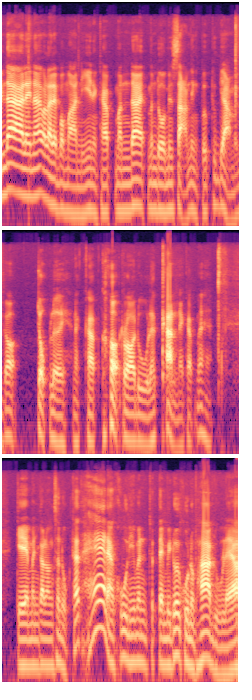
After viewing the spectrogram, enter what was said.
มได้อะไรนะอะไรประมาณนี้นะครับ มันได้มันโดนเป็น 3 1ปุ๊บทุกอย่างมันก็จบเลยนะครับ ก็รอดูแล้วกันนะครับเกมมันกำลังสนุกแท้ๆนะคู่นี้มันจะเต็มไปด้วยคุณภาพอยู่แล้ว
